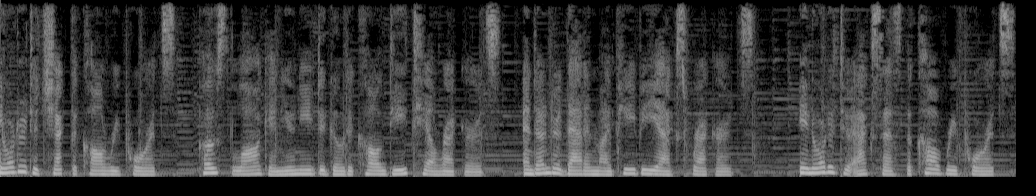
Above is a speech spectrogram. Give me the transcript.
In order to check the call reports, post login you need to go to call detail records, and under that in MyPBX records. In order to access the call reports,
